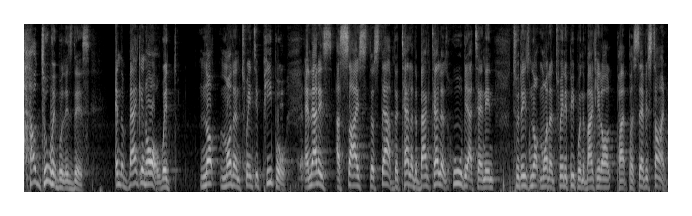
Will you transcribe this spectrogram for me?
How doable is this? In the banking hall with not more than 20 people, and that is aside the staff, the teller, the bank tellers who will be attending to these not more than 20 people in the banking hall per, per service time.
